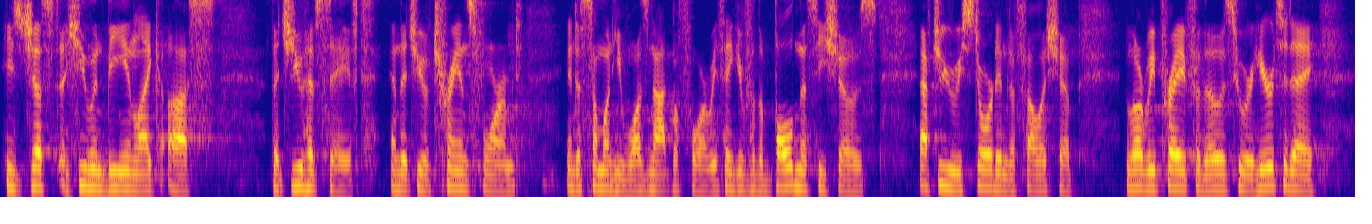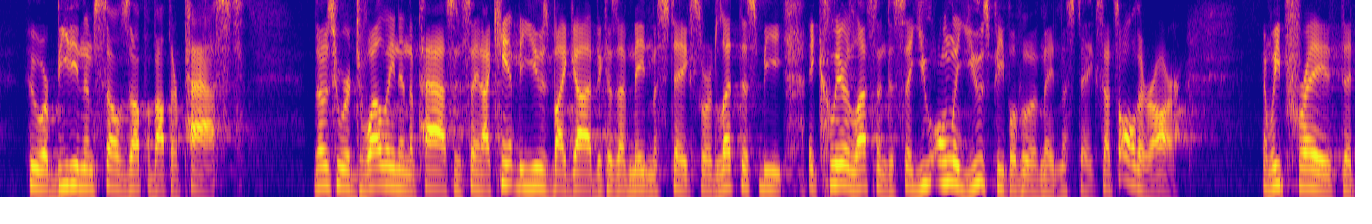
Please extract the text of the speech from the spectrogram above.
He's just a human being like us that you have saved and that you have transformed into someone he was not before. We thank you for the boldness he shows after you restored him to fellowship Lord, we pray for those who are here today who are beating themselves up about their past. Those who are dwelling in the past and saying, I can't be used by God because I've made mistakes. Lord, let this be a clear lesson to say you only use people who have made mistakes. That's all there are. And we pray that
